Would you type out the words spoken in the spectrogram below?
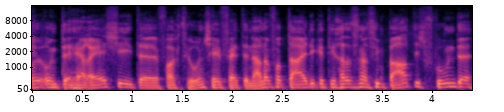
Und, und, der Herr Eschi, der Fraktionschef, hat ihn auch noch verteidigt. Ich habe das noch sympathisch gefunden,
